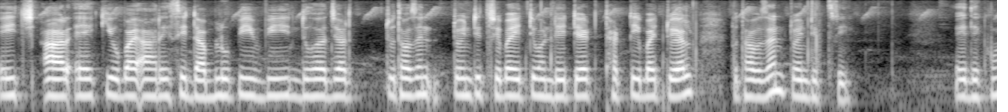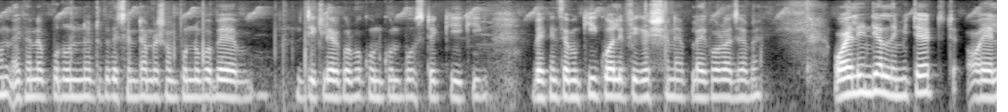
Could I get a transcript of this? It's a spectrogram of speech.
H R A Q by R A C W P V দু হাজার two thousand twenty three by eighty one dated thirty by twelve two thousand twenty three এই দেখুন, এখানে পুরো নোটিফিকেশানটা আমরা সম্পূর্ণভাবে ডিক্লেয়ার করব কোন কোন পোস্টে কি কি ভ্যাকেন্সি এবং কী কোয়ালিফিকেশান অ্যাপ্লাই করা যাবে। Oil India Limited oil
